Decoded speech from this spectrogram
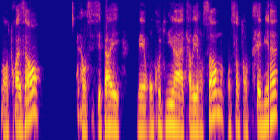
en trois ans. Là, on s'est séparés, mais on continue à travailler ensemble. On s'entend très bien.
